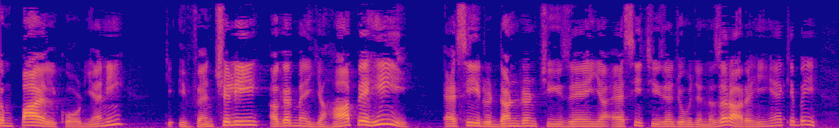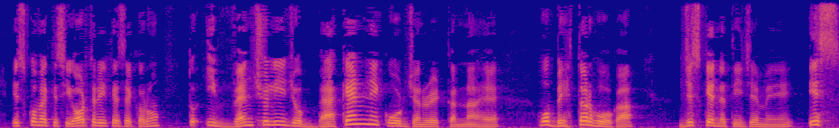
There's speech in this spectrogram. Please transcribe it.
compile code یعنی کہ ایونچلی اگر میں یہاں پہ ہی ایسی ریڈنڈنٹ چیزیں یا ایسی چیزیں جو مجھے نظر آ رہی ہیں کہ بھئی اس کو میں کسی اور طریقے سے کروں، تو ایونچولی جو بیک اینڈ نے کوڈ جنریٹ کرنا ہے، وہ بہتر ہوگا، جس کے نتیجے میں اس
